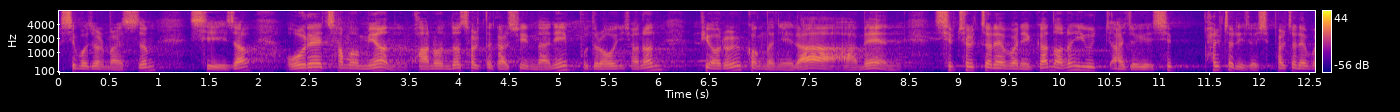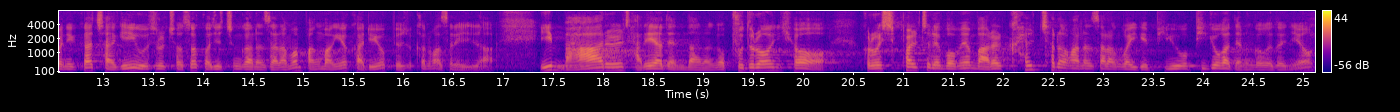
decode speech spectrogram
15절 말씀 시작 오래 참으면 관원도 설득할 수 있나니 부드러운 혀는 뼈를 꺾느니라 아멘 17절에 보니까 너는 이웃 아 저기 18절이죠. 18절에 보니까 자기 이웃을 쳐서 거짓 증거하는 사람은 방망이요 가리요 뾰족한 화살이라. 이 말을 잘해야 된다는 거. 부드러운 혀. 그리고 18절에 보면 말을 칼처럼 하는 사람과 이게 비교, 비교가 되는 거거든요.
